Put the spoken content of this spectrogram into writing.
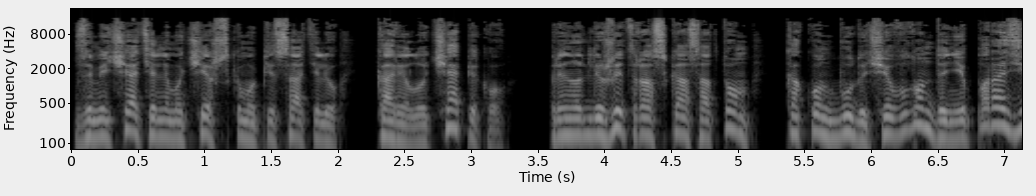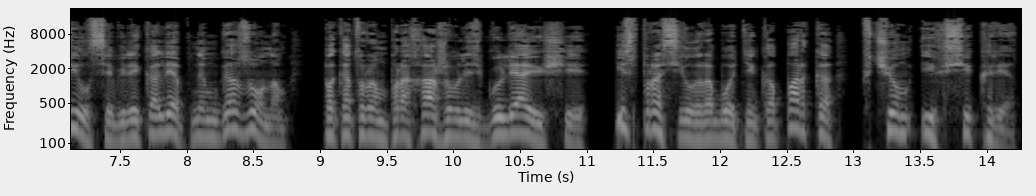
Замечательному чешскому писателю Карелу Чапику принадлежит рассказ о том, как он, будучи в Лондоне, поразился великолепным газоном, по которым прохаживались гуляющие, и спросил работника парка, в чем их секрет.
